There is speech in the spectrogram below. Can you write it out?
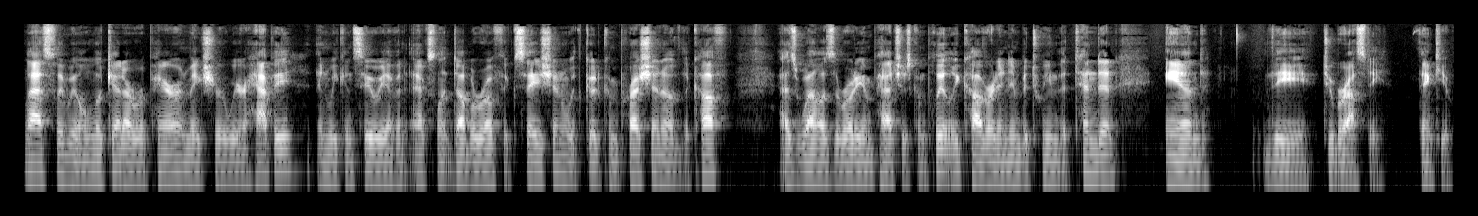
Lastly, we will look at our repair and make sure we are happy, and we can see we have an excellent double row fixation with good compression of the cuff, as well as the Rotium patch is completely covered and in between the tendon and the tuberosity. Thank you.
